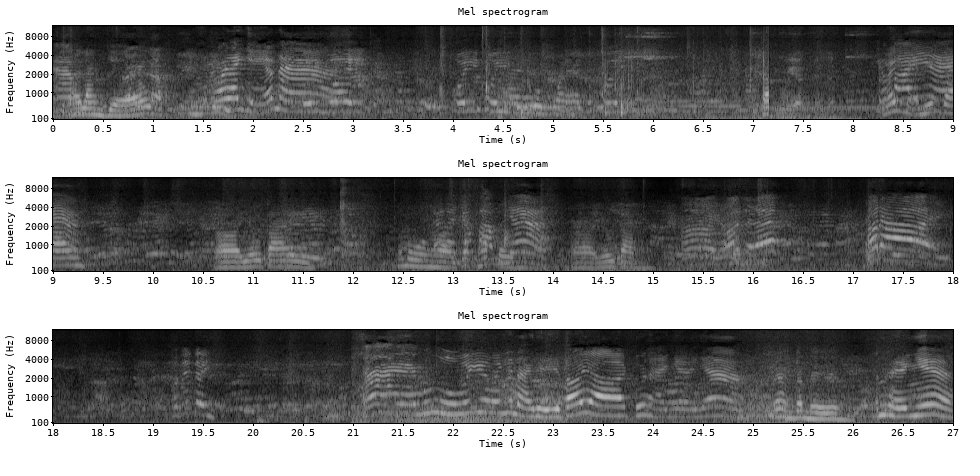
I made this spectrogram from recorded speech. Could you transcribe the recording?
À, khoai lang dẻo. khoai lang dẻo nè. Lấy mẹ miếng coi. Rồi vô tay. Nó mua hồi chắc hết tiền. nha. rồi vô tầm. Rồi hết rồi đó. Hết rồi. Cô tiếp đi này thì tới uh, cửa hàng nhà nha. Cái hàng Thanh Hiền. Thanh Hiền nha.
